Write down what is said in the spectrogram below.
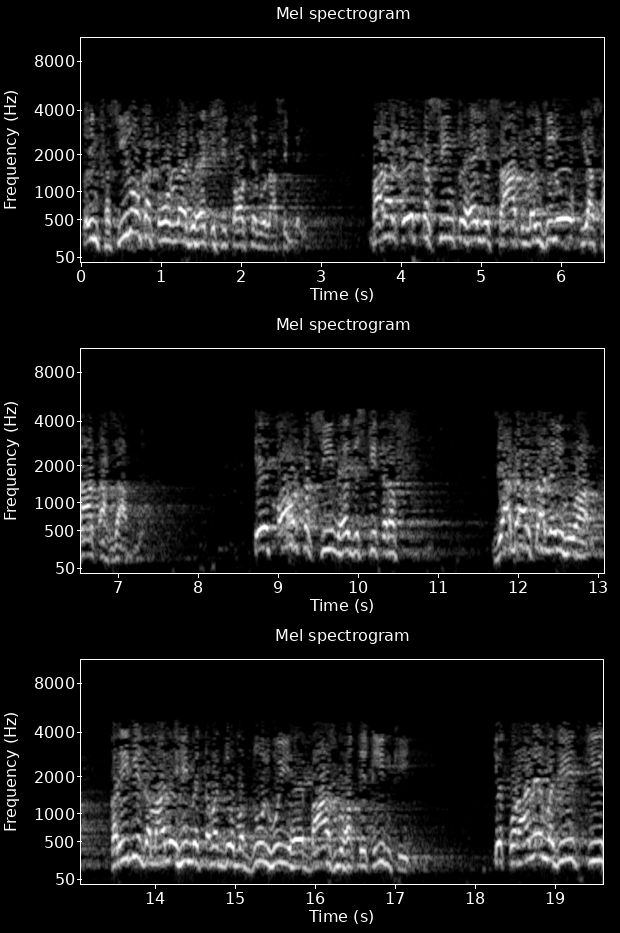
تو ان فصیلوں کا توڑنا جو ہے کسی طور سے مناسب نہیں۔ بہرحال ایک تقسیم تو ہے یہ سات منزلوں یا سات احزاب میں۔ ایک اور تقسیم ہے جس کی طرف زیادہ عرصہ نہیں ہوا، قریبی زمانے ہی میں توجہ مبدول ہوئی ہے بعض محققین کی، کہ قرآن مجید کی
